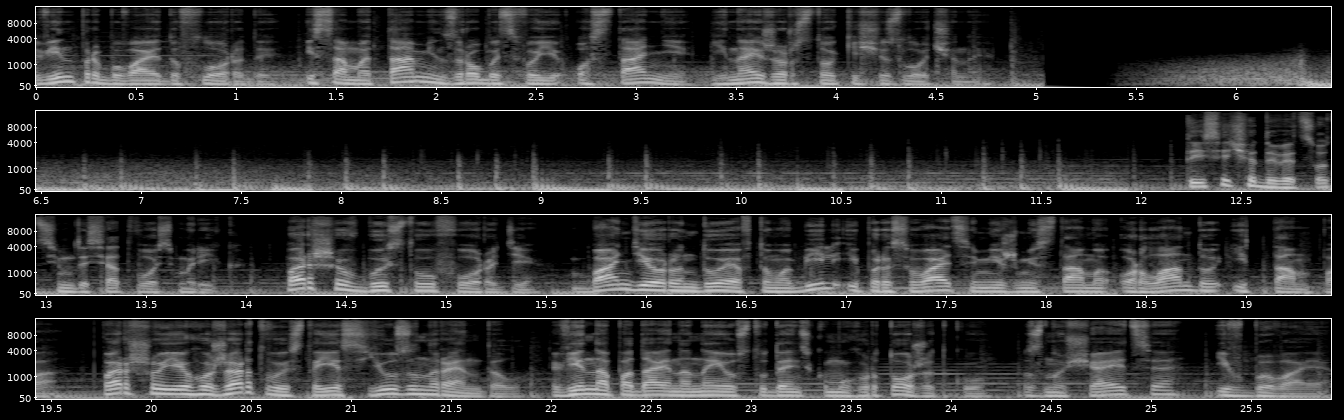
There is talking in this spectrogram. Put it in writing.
він прибуває до Флориди, і саме там він зробить свої останні і найжорстокіші злочини. 1978 рік. Перше вбивство у Флориді. Банді орендує автомобіль і пересувається між містами Орландо і Тампа. Першою його жертвою стає Сьюзен Рендел. Він нападає на неї у студентському гуртожитку, знущається і вбиває.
